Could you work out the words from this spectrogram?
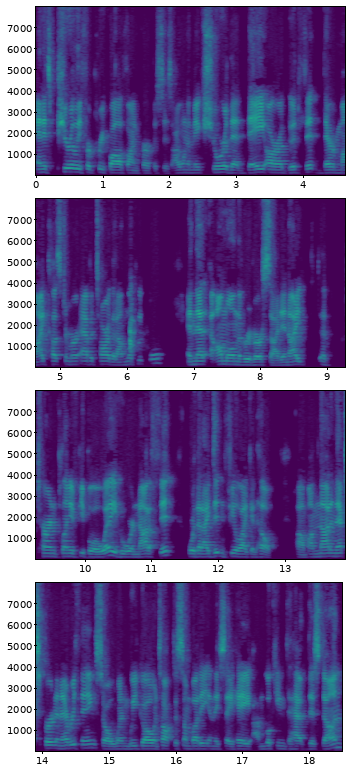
and it's purely for pre-qualifying purposes. I want to make sure that they are a good fit. They're my customer avatar that I'm looking for, and that I'm on the reverse side. And I have turned plenty of people away who were not a fit or that I didn't feel I could help. Um, I'm not an expert in everything, so when we go and talk to somebody and they say, "Hey, I'm looking to have this done,"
